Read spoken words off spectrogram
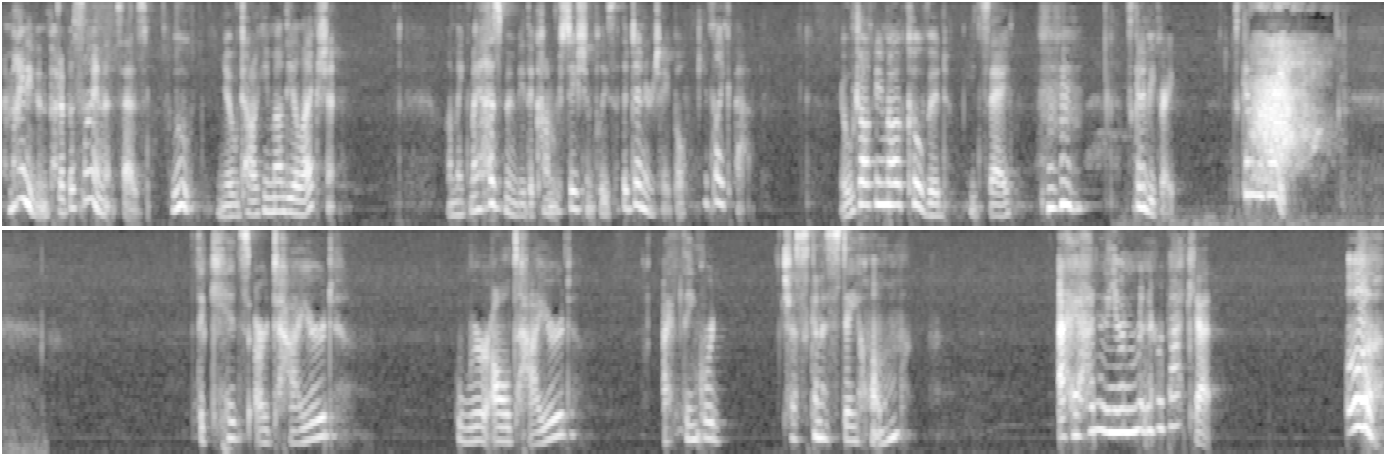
I might even put up a sign that says, Ooh, no talking about the election. I'll make my husband be the conversation please at the dinner table. He'd like that. No talking about COVID, he'd say. it's going to be great. It's going to be great. The kids are tired. We're all tired. I think we're just going to stay home. I hadn't even written her back yet. Ugh.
